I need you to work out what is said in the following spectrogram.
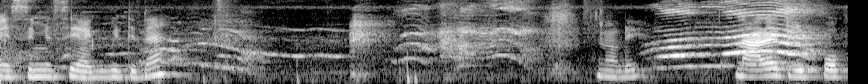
ಮೆಸಿ ಮೆಸಿ ಆಗಿಬಿಟ್ಟಿದೆ. ನೋಡಿ. ನಾಳೆ ಟ್ರಿಪ್ ಹೋಗ್.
